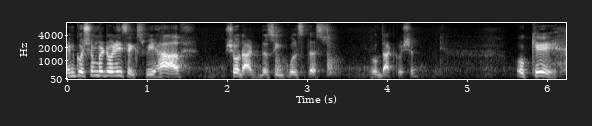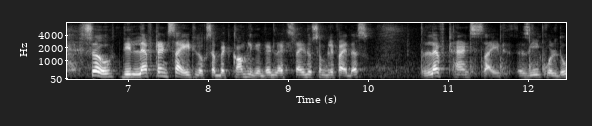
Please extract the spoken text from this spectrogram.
In question number 26, we have show that this equals this. Prove that question. Okay, so the left hand side looks a bit complicated. Let's try to simplify this. Left hand side is equal to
